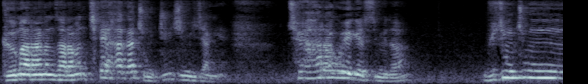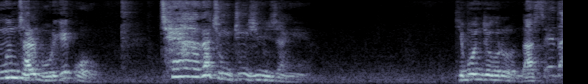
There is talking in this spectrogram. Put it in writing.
그 말하는 사람은 최하가 중증심이장이에요. 최하라고 얘기했습니다. 위중증은 잘 모르겠고 최하가 중증심이장이에요. 기본적으로 나 세다,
